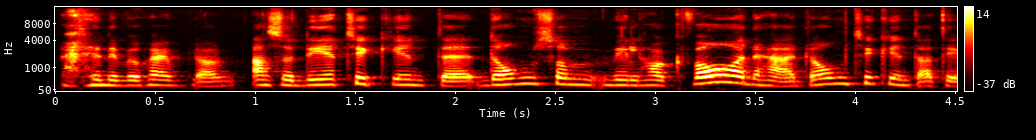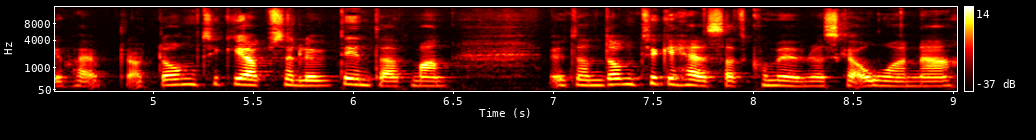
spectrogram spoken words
det är väl självklart. Alltså det tycker ju inte de som vill ha kvar det här. De tycker inte att det är självklart. De tycker absolut inte att man utan de tycker helst att kommunen ska ordna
